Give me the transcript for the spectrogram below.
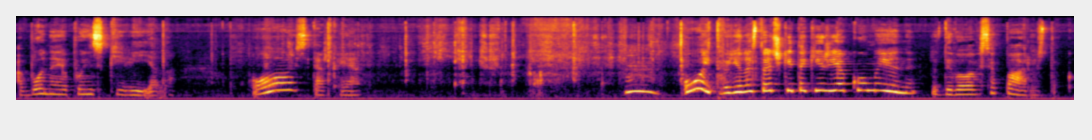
або на японські віяла. Ось таке. «М, Ой, твої листочки такі ж, як у мене, здивувався паросток.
